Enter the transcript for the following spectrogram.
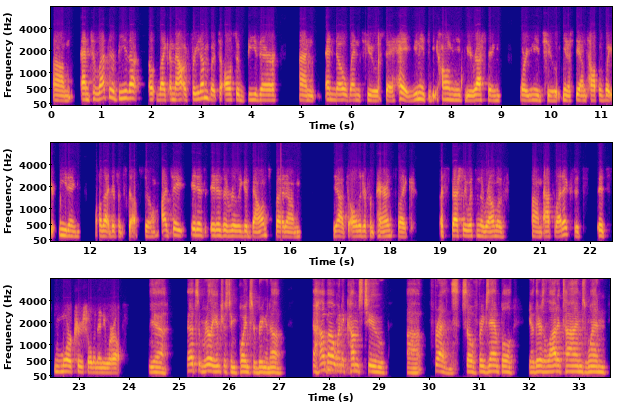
Um, and to let there be that uh, like amount of freedom, but to also be there and and know when to say, hey, you need to be home, you need to be resting, or you need to you know stay on top of what you're eating, all that different stuff. So I'd say it is it is a really good balance, but um, yeah, to all the different parents, like especially within the realm of um, athletics, it's it's more crucial than anywhere else. Yeah, that's some really interesting points you're bringing up. Now, how about when it comes to uh, friends? So, for example, you know, there's a lot of times when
